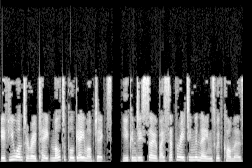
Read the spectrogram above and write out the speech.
If you want to rotate multiple game objects, you can do so by separating the names with commas.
